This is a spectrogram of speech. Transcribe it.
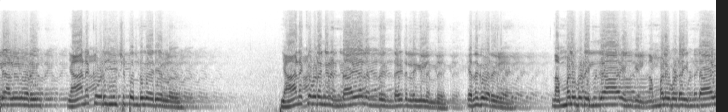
ചില ആളുകൾ പറയും ഞാനൊക്കെ ഇവിടെ ജീവിച്ചിട്ട് എന്ത് കാര്യമുള്ളത്? ഞാനൊക്കെ ഇവിടെ ഇങ്ങനെ ഉണ്ടായാൽ എന്ത്? ഉണ്ടായിട്ടില്ലെങ്കിൽ എന്ത്? എന്നൊക്കെ പറയില്ലേ? നമ്മളിവിടെ ഇല്ല എങ്കിൽ നമ്മളിവിടെ ഉണ്ടായി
